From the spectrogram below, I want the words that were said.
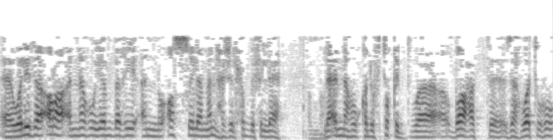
آه، ولذا أرى أنه ينبغي أن نؤصل منهج الحب في الله. الله. لأنه قد افتقد وضاعت زهوته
